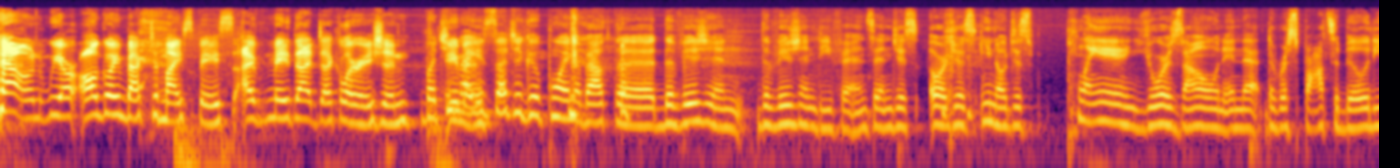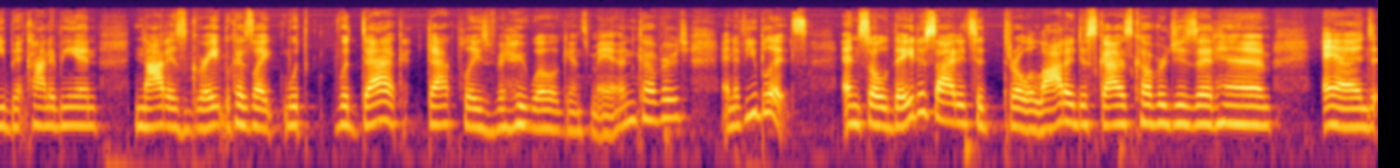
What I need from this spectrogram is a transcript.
down, we are all going back to MySpace. I've made that declaration. But you Amen. made such a good point about the the vision the vision defense and just or just you know just playing your zone and that the responsibility kind of being not as great because like with with Dak Dak plays very well against man coverage and if you blitz and so they decided to throw a lot of disguise coverages at him and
